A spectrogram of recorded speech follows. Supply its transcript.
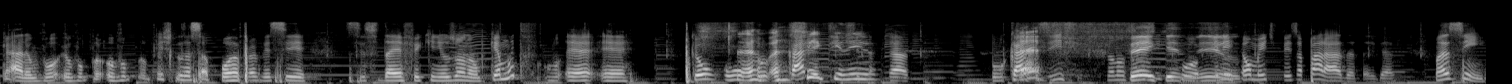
Cara, eu vou eu vou eu vou pesquisar essa porra pra ver se se isso daí é fake news ou não, porque é muito é, é porque o, o, É, o é cara fake existe, news. tá ligado? O cara É existe. Eu não sei se tipo, news. ele realmente fez a parada, tá ligado? Mas assim,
